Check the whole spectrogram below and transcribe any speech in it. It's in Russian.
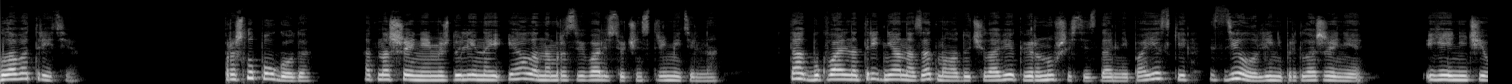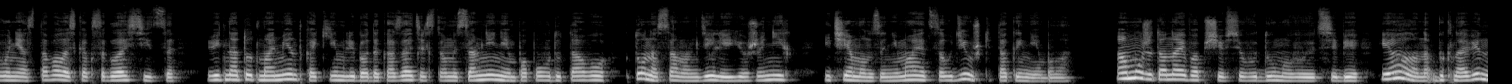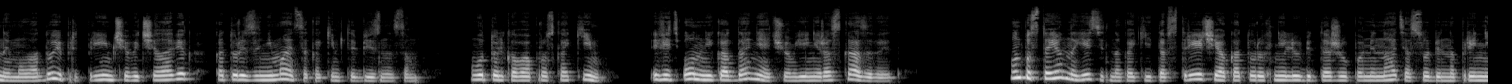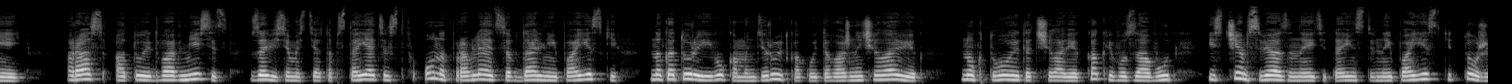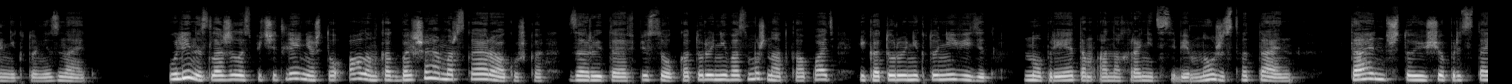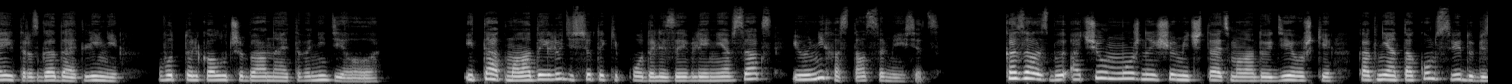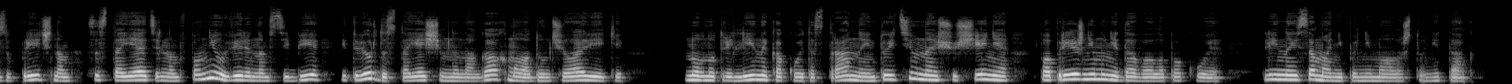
Глава третья. Прошло полгода. Отношения между Линой и Аланом развивались очень стремительно. Так, буквально три дня назад молодой человек, вернувшись из дальней поездки, сделал Лине предложение. Ей ничего не оставалось, как согласиться, ведь на тот момент каким-либо доказательством и сомнением по поводу того, кто на самом деле ее жених и чем он занимается, у девушки так и не было. А может, она и вообще все выдумывает себе, и Алан – обыкновенный молодой и предприимчивый человек, который занимается каким-то бизнесом. Вот только вопрос каким? Ведь он никогда ни о чем ей не рассказывает. Он постоянно ездит на какие-то встречи, о которых не любит даже упоминать, особенно при ней. Раз, а то и два в месяц, в зависимости от обстоятельств, он отправляется в дальние поездки, на которые его командирует какой-то важный человек – но кто этот человек, как его зовут и с чем связаны эти таинственные поездки, тоже никто не знает. У Лины сложилось впечатление, что Алан как большая морская ракушка, зарытая в песок, которую невозможно откопать и которую никто не видит, но при этом она хранит в себе множество тайн. Тайн, что еще предстоит разгадать Лине, вот только лучше бы она этого не делала. Итак, молодые люди все-таки подали заявление в ЗАГС, и у них остался месяц. Казалось бы, о чем можно еще мечтать молодой девушке, как не о таком с виду безупречном, состоятельном, вполне уверенном в себе и твердо стоящем на ногах молодом человеке. Но внутри Лины какое-то странное интуитивное ощущение по-прежнему не давало покоя. Лина и сама не понимала, что не так.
